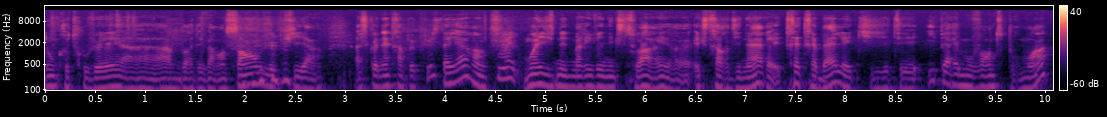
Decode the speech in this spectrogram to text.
donc retrouvés à, boire des verres ensemble et puis à, à, se connaître un peu plus d'ailleurs, moi, il venait de m'arriver une histoire extraordinaire et très très belle et qui était hyper émouvante pour moi.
